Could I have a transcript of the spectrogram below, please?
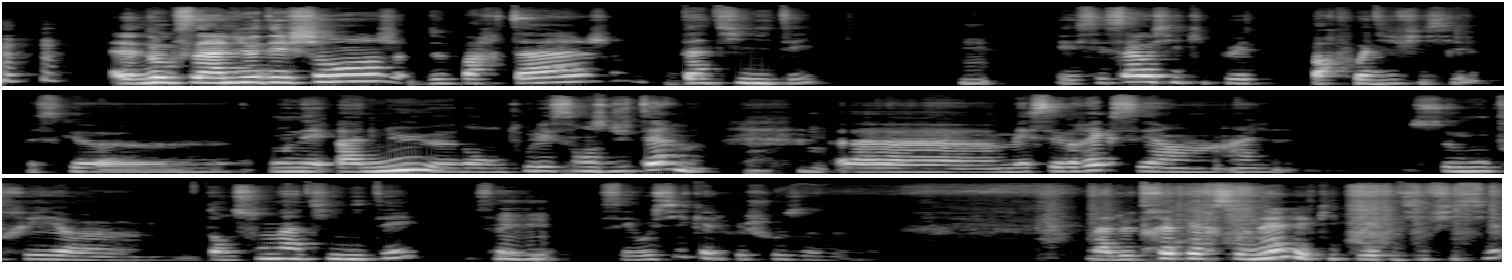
Euh, donc c'est un lieu d'échange, de partage, d'intimité. Mm. Et c'est ça aussi qui peut être parfois difficile parce que euh, on est à nu euh, dans tous les sens du terme. Mm. mais c'est vrai que c'est un, se montrer dans son intimité, mm-hmm. c'est aussi quelque chose bah, de très personnel et qui peut être difficile.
